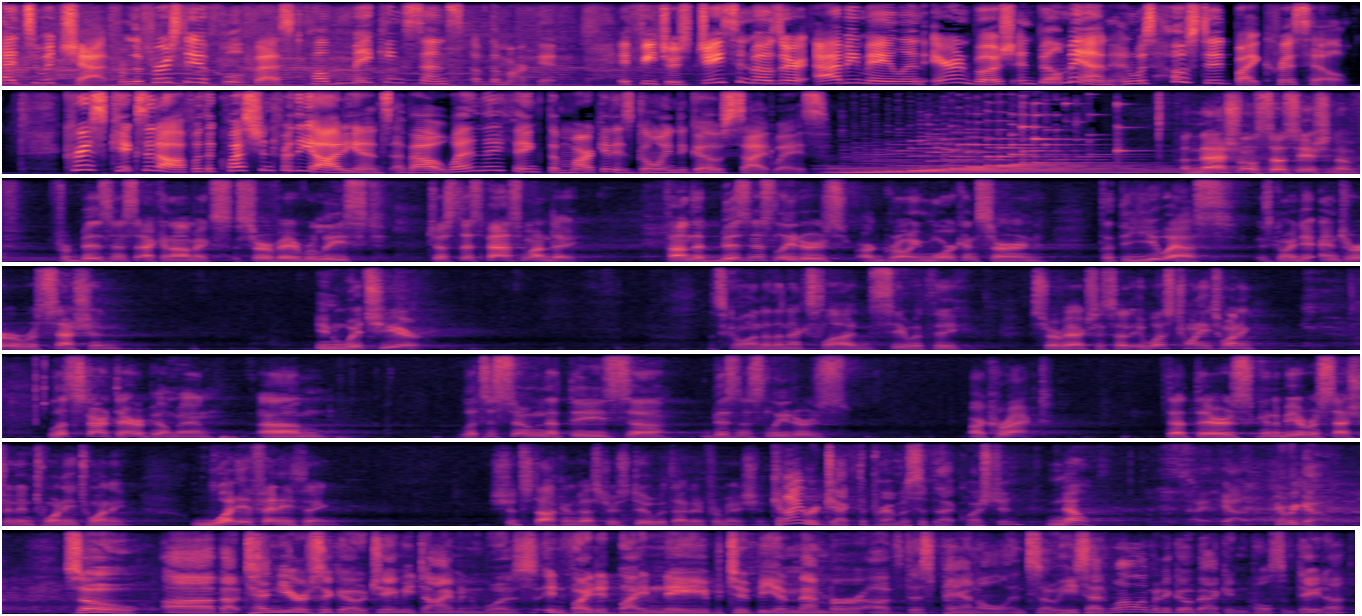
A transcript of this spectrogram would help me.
Head to a chat from the first day of Fool Fest called Making Sense of the Market. It features Jason Moser, Abby Malin, Aaron Bush, and Bill Mann, and was hosted by Chris Hill. Chris kicks it off with a question for the audience about when they think the market is going to go sideways. A National Association of for Business Economics survey released just this past Monday found that business leaders are growing more concerned that the US is going to enter a recession in which year? Let's go on to the next slide and see what the survey actually said. It was 2020. Let's start there, Bill Mann. Um, let's assume that these uh, business leaders are correct, that there's going to be a recession in 2020. What, if anything, should stock investors do with that information? Can I reject the premise of that question? No. Uh, Yeah, here we go. So, uh, about 10 years ago, Jamie Dimon was invited by NABE to be a member of this panel. And so he said, Well, I'm going to go back and pull some data.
